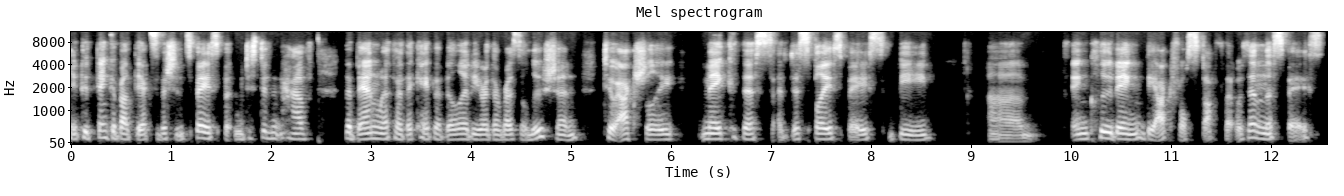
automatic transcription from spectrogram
you could think about the exhibition space, but we just didn't have the bandwidth or the capability or the resolution to actually make this display space be um, including the actual stuff that was in the space.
